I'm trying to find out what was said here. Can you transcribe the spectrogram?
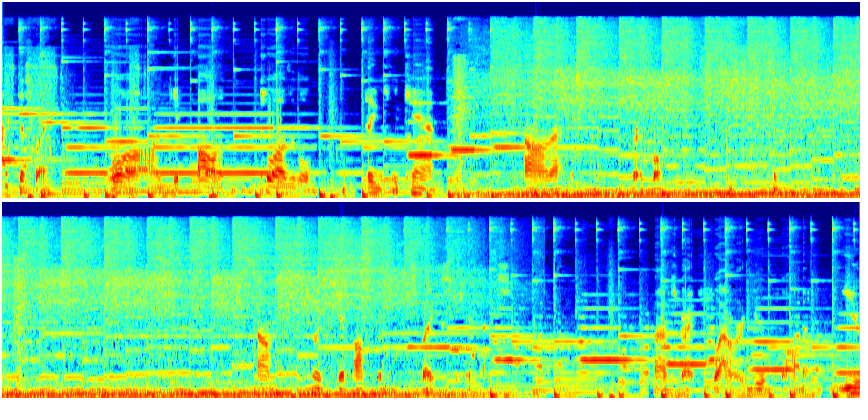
Let's go this way. Whoa, get all the plausible things we can. Oh, that is purple. Um, let's get off the spikes. Okay, that's... That's right, flower, you vomit. You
